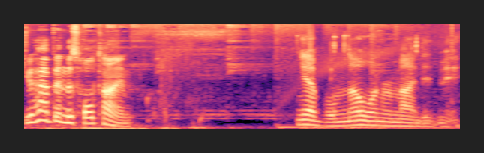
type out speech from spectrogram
You have been this whole time. Yeah, well, no one reminded me.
